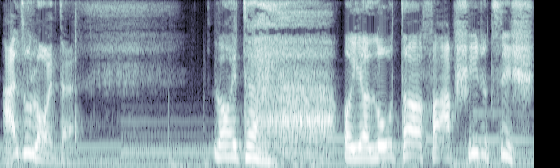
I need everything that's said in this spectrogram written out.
Also Leute, Leute, euer Lothar verabschiedet sich.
